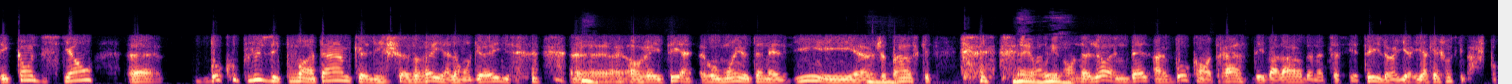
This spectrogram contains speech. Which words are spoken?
des conditions euh, beaucoup plus épouvantable que les chevreuils à Longueuil euh, auraient été au moins euthanasiés. Et euh, je pense que ben on a là une belle, un beau contraste des valeurs de notre société. Là. Il, y a, quelque chose qui marche pas.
